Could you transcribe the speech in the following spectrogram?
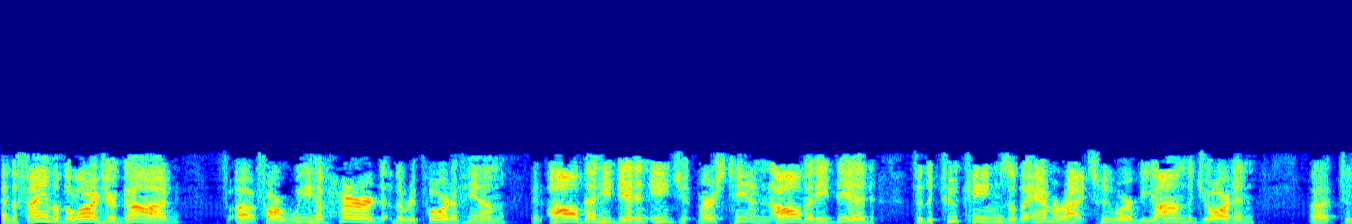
and the fame of the Lord your God, uh, for we have heard the report of him and all that he did in Egypt. Verse 10 And all that he did to the two kings of the Amorites who were beyond the Jordan, uh, to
